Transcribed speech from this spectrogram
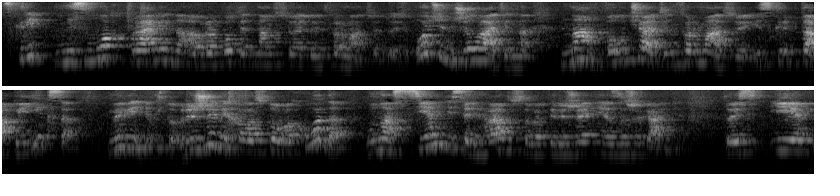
скрипт не смог правильно обработать нам всю эту информацию. То есть очень желательно нам получать информацию из скрипта PX. Мы видим, что в режиме холостого хода у нас 70 градусов опережения зажигания. То есть и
